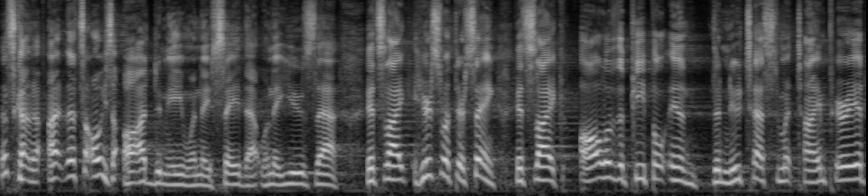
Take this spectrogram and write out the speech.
That's kind of, that's always odd to me when they say that, when they use that. It's like, here's what they're saying it's like all of the people in the New Testament time period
